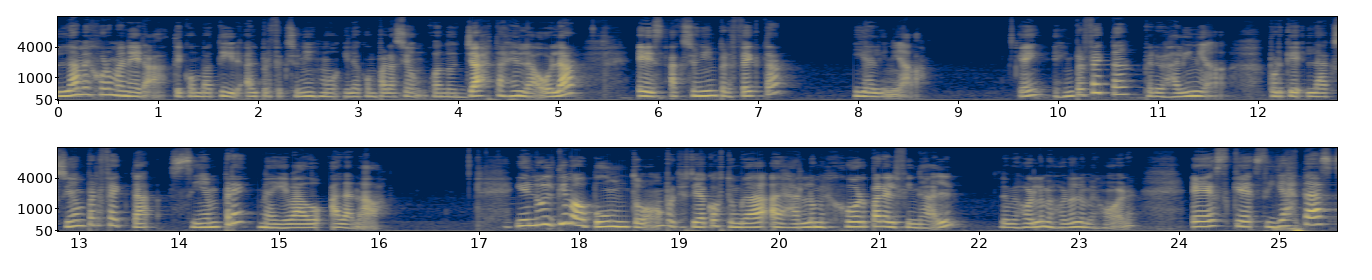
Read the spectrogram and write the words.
la mejor manera de combatir al perfeccionismo y la comparación cuando ya estás en la ola es acción imperfecta y alineada. Es imperfecta, pero es alineada, porque la acción perfecta siempre me ha llevado a la nada. Y el último punto, porque estoy acostumbrada a dejar lo mejor para el final, lo mejor, lo mejor, lo mejor, es que si ya estás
